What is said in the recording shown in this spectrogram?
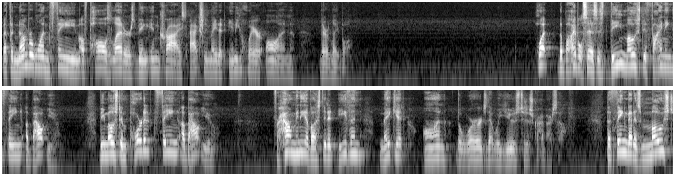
that the number one theme of Paul's letters, being in Christ, actually made it anywhere on their label? What the Bible says is the most defining thing about you, the most important thing about you. For how many of us did it even make it on the words that we use to describe ourselves. The thing that is most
